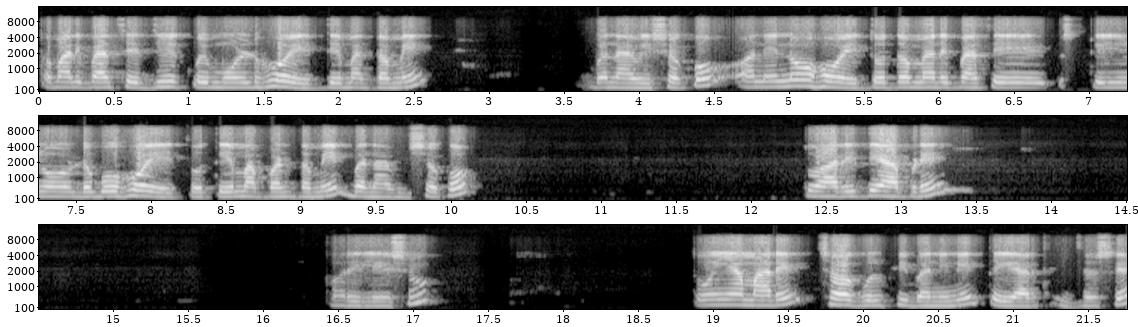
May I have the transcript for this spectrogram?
તમારી પાસે જે કોઈ મોલ્ડ હોય તેમાં તમે બનાવી શકો અને ન હોય તો તમારી પાસે સ્ટીલનો ડબ્બો હોય તો તેમાં પણ તમે બનાવી શકો. તો આ રીતે આપણે કરી લેશું. તો અહીંયા મારે છ ગુલ્ફી બનીને તૈયાર થઈ જશે.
